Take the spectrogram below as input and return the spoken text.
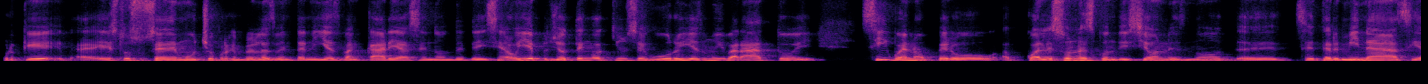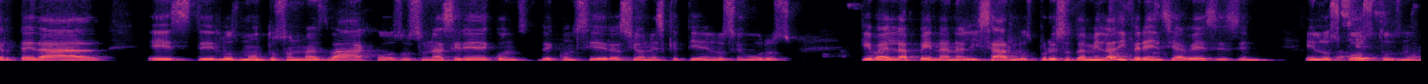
porque eh, esto sucede mucho, por ejemplo, en las ventanillas bancarias, en donde te dicen, oye, pues yo tengo aquí un seguro y es muy barato. Y sí, bueno, pero ¿cuáles son las condiciones? ¿No? Eh, se termina a cierta edad, este, los montos son más bajos, o sea, una serie de, consideraciones que tienen los seguros que vale la pena analizarlos. Por eso también la diferencia a veces en, en los costos, ¿no?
